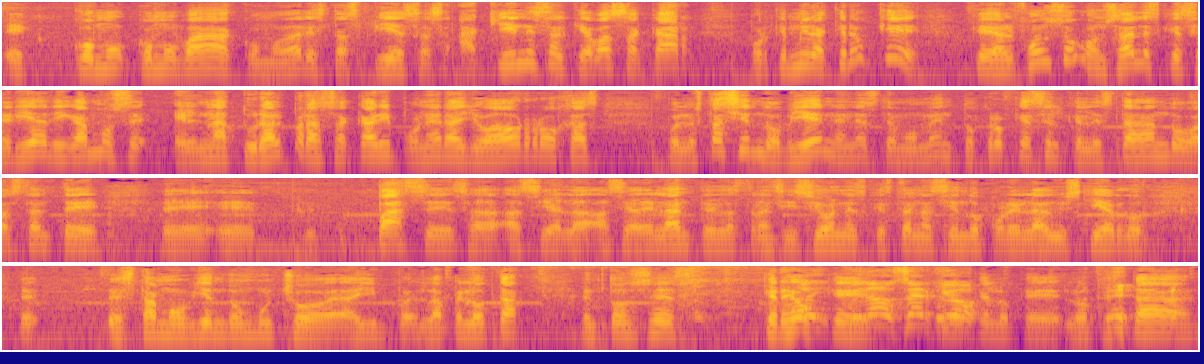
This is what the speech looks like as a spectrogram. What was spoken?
Eh, eh, eh, cómo, cómo va a acomodar estas piezas, a quién es el que va a sacar, porque mira, creo que, que Alfonso González, que sería, digamos, el natural para sacar y poner a Joao Rojas, pues lo está haciendo bien en este momento, creo que es el que le está dando bastante eh, eh, pases a- hacia, la- hacia adelante, las transiciones que están haciendo por el lado izquierdo, eh, está moviendo mucho ahí pues, la pelota, entonces creo Ay, que, cuidado, creo que lo que, lo que está...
